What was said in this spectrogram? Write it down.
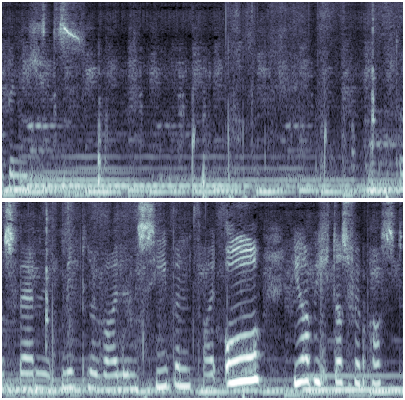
Habe nichts. Das wären mittlerweile sieben Pfeile. Oh, wie habe ich das verpasst?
